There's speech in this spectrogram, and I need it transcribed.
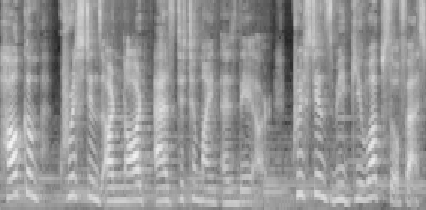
how come Christians are not as determined as they are? Christians, we give up so fast.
